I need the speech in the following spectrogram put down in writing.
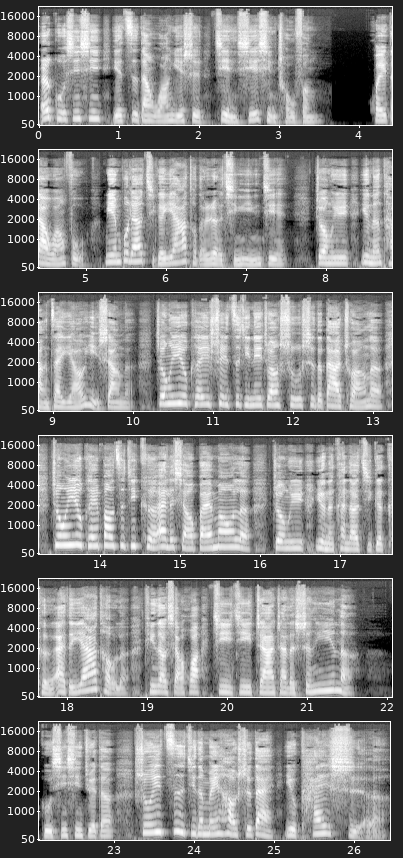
而古欣欣也自当王爷是间歇性抽风。回到王府，免不了几个丫头的热情迎接。终于又能躺在摇椅上了，终于又可以睡自己那张舒适的大床了，终于又可以抱自己可爱的小白猫了，终于又能看到几个可爱的丫头了，听到小花叽叽喳喳的声音了。古欣欣觉得属于自己的美好时代又开始了。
